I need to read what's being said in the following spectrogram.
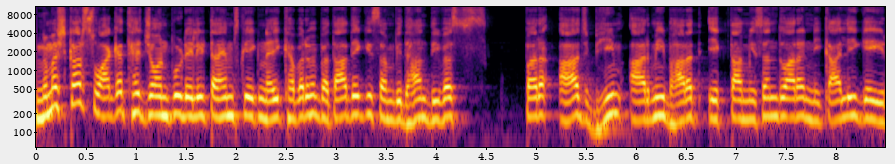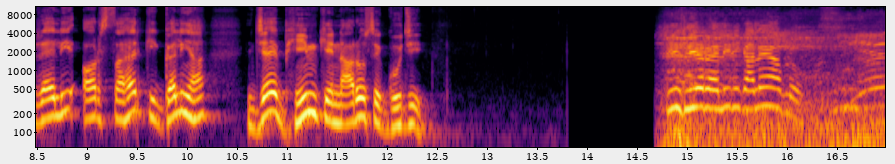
नमस्कार स्वागत है जौनपुर डेली टाइम्स की एक नई खबर में। बता दें कि संविधान दिवस पर आज भीम आर्मी भारत एकता मिशन द्वारा निकाली गई रैली और शहर की गलियाँ जय भीम के नारों से गूंजी। किस लिए रैली निकाले हैं आप लोग? ये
